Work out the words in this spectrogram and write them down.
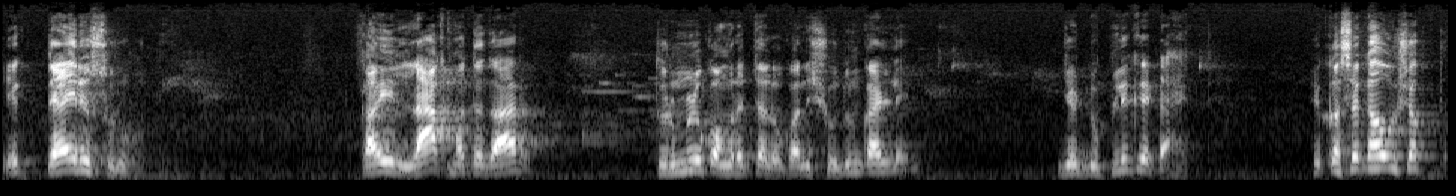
एक तयारी सुरू होती. काही लाख मतदार तृणमूल काँग्रेसच्या लोकांनी शोधून काढले. जे डुप्लिकेट आहेत हे कसं का होऊ शकतं?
